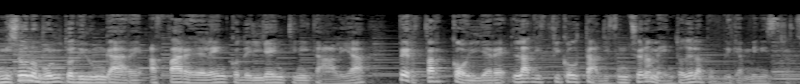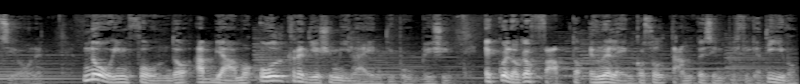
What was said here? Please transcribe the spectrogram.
Mi sono voluto dilungare a fare l'elenco degli enti in Italia per far cogliere la difficoltà di funzionamento della pubblica amministrazione. Noi in fondo abbiamo oltre 10.000 enti pubblici e quello che ho fatto è un elenco soltanto esemplificativo,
